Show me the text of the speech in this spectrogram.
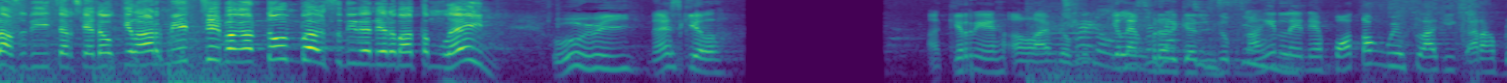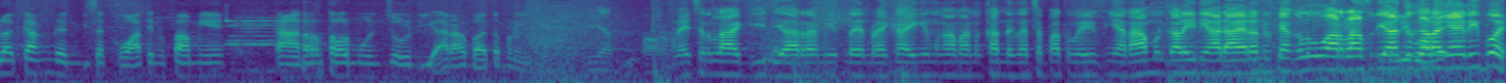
langsung diincar Shadow Kill. Armici bakal tumbang sendirian di arah bottom lane. Wih, nice kill. Akhirnya Alive dapetin kill yang berharga di situ. Menangin lane-nya, potong wave lagi ke arah belakang dan bisa kuatin farm-nya. Karena turtle muncul di arah bottom lane. Iya, Power Nature lagi di arah mid lane. Mereka ingin mengamankan dengan cepat wave-nya. Namun kali ini ada Iron Hook yang keluar. Langsung Jelly arah Boy. Jelly Boy.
